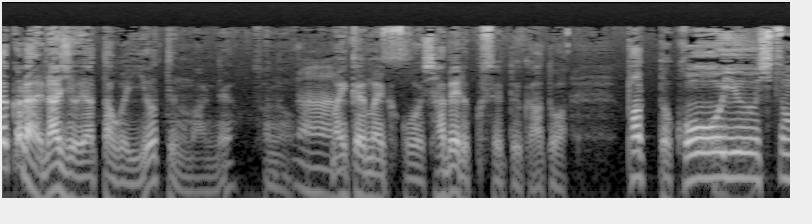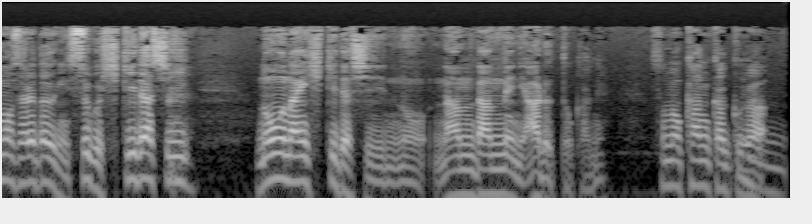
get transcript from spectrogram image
だからラジオやった方がいいよっていうのもあるんだよ。その毎回毎回こう喋る癖というか、あとは、パッとこういう質問された時にすぐ引き出し、脳内引き出しの何段目にあるとかね。その感覚がうんうんう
